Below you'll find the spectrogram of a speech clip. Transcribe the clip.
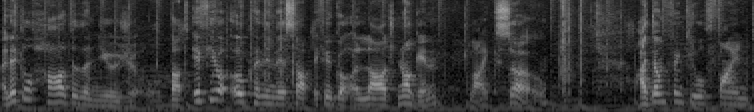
A little harder than usual, but if you're opening this up, if you've got a large noggin, like so, I don't think you'll find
